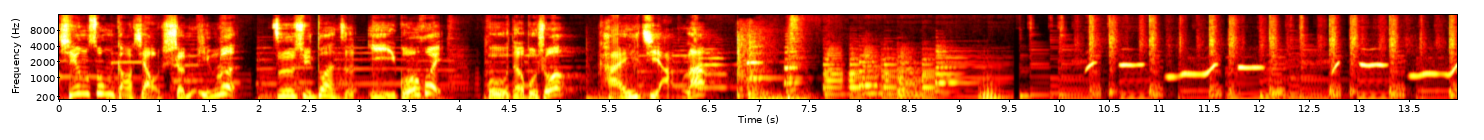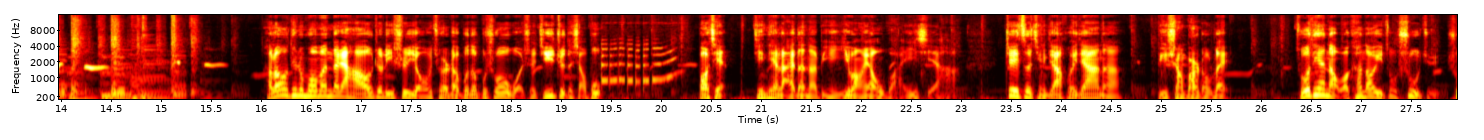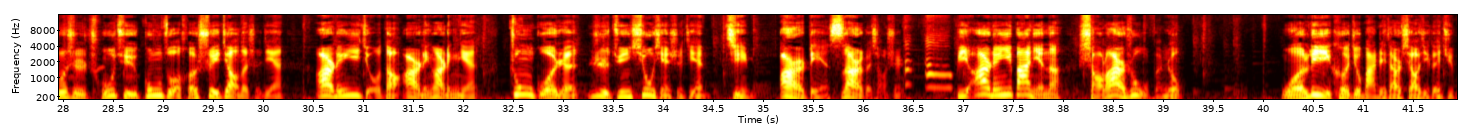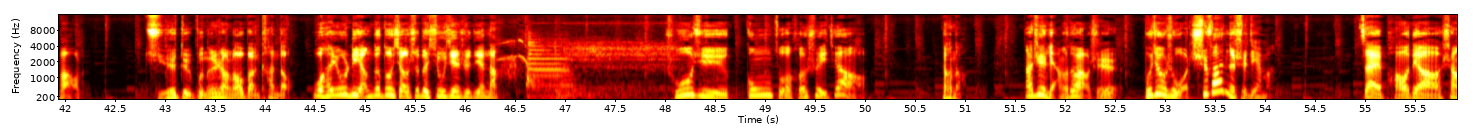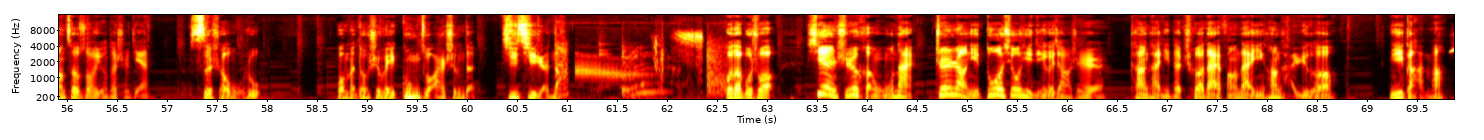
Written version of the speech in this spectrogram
轻松搞笑神评论，资讯段子一锅烩。不得不说，开讲了。Hello，听众朋友们，大家好，这里是有趣的。不得不说，我是机智的小布。抱歉，今天来的呢比以往要晚一些哈。这次请假回家呢，比上班都累。昨天呢，我看到一组数据，说是除去工作和睡觉的时间，二零一九到二零二零年，中国人日均休闲时间仅二点四二个小时，比二零一八年呢少了二十五分钟。我立刻就把这条消息给举报了，绝对不能让老板看到我还有两个多小时的休闲时间呢。除去工作和睡觉，等等，那这两个多小时不就是我吃饭的时间吗？再刨掉上厕所用的时间，四舍五入，我们都是为工作而生的机器人呐。不得不说，现实很无奈，真让你多休息几个小时，看看你的车贷、房贷、银行卡余额，你敢吗？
